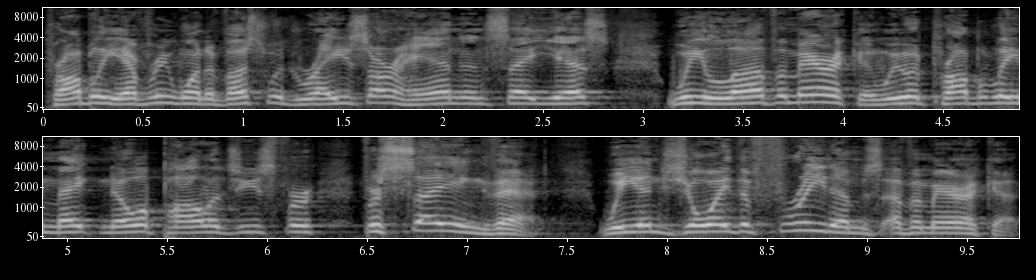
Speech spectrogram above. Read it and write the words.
Probably every one of us would raise our hand and say, Yes, we love America. And we would probably make no apologies for, for saying that. We enjoy the freedoms of America.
